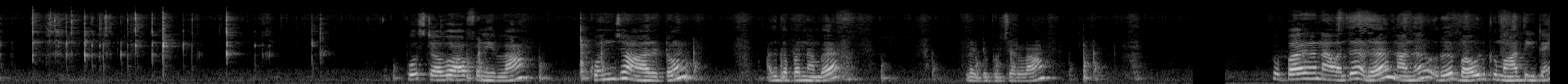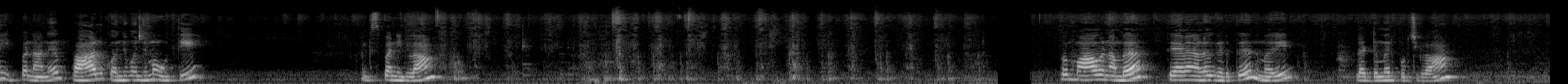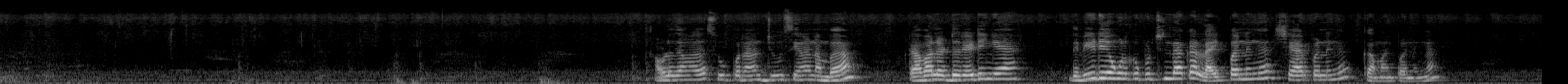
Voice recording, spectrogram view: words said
இப்போது ஸ்டவ் ஆஃப் பண்ணிடலாம் கொஞ்சம் ஆறட்டும். அதுக்கப்புறம் நம்ம லட்டு பிடிச்சிடலாம் இப்போ பாருங்க நான் வந்து அதை நான் ஒரு பவுலுக்கு மாற்றிக்கிட்டேன் இப்போ நான் பால் கொஞ்சம் கொஞ்சமாக ஊற்றி மிக்ஸ் பண்ணிக்கலாம். இப்போ மாவை நம்ம தேவையான அளவுக்கு எடுத்து இந்த மாதிரி லட்டு மாதிரி பிடிச்சிக்கலாம். அவ்வளோதாங்க சூப்பரான ஜூஸியான நம்ம ரவா லட்டு ரெடிங்க இந்த வீடியோ உங்களுக்கு பிடிச்சிருந்தாக்கா லைக் பண்ணுங்கள் ஷேர் பண்ணுங்கள் கமெண்ட் பண்ணுங்கள்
